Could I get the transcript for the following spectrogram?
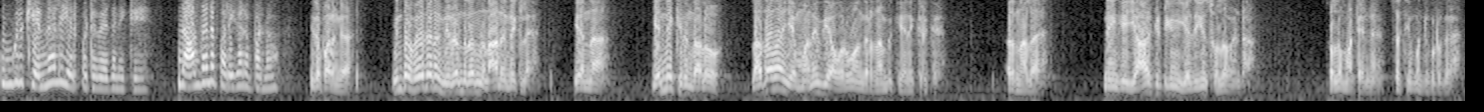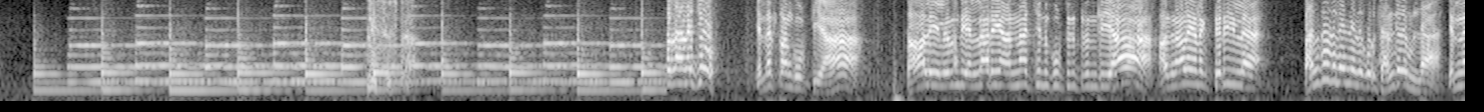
உங்களுக்கு என்னால ஏற்பட்ட வேதனைக்கு நான் தானே பரிகாரம் பண்ணும். இத பாருங்க. இந்த வேதனை நிரந்தரம்னு நான் நினைக்கல. ஏன்னா என்னைக்கு இருந்தாலும் லதாவா என் மனைவியா வருவாங்கிற நம்பிக்கை எனக்கு இருக்கு. அதனால நீங்க யார்கிட்டயும் எதையும் சொல்ல வேண்டாம். சொல்ல மாட்டேன்னு சத்தியம் பண்ணி கொடுங்க. ப்ளீஸ் சிஸ்டர் தானே என்னத்தான் கூப்பிட்டியா? காலையில இருந்து எல்லாரையும் அண்ணாச்சின்னு கூப்பிட்டுக்கிட்டு இருந்தியா? அதனால எனக்கு தெரியல. வந்ததுல இருந்து எனக்கு ஒரு சந்தேகம் இல்ல. என்ன?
